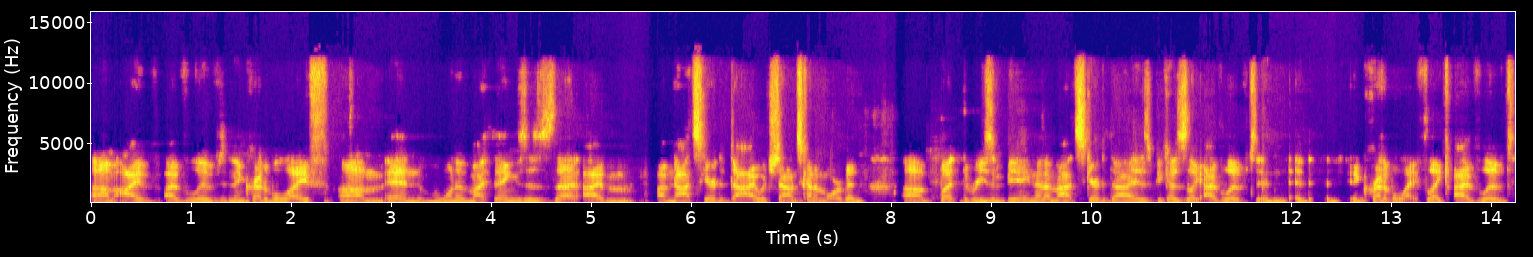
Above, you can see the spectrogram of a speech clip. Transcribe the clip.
um, I've I've lived an incredible life, um, and one of my things is that I'm I'm not scared to die, which sounds kind of morbid, um, but the reason being that I'm not scared to die is because like I've lived an, an incredible life. Like I've lived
